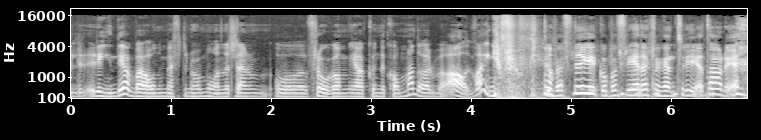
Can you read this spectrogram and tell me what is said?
ringde jag bara honom efter några månader sedan och frågade om jag kunde komma då. Ja, det var inga problem. Du bara, flyget går på fredag klockan tre, ta det.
